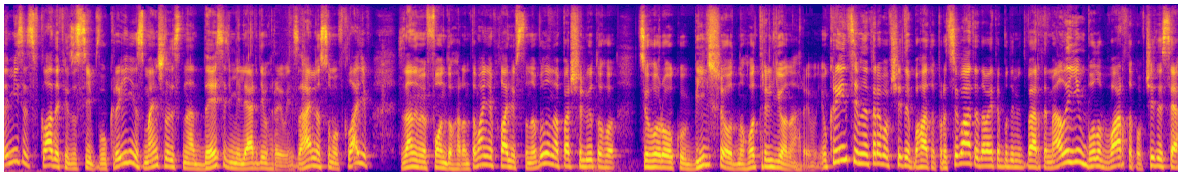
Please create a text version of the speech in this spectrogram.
За місяць вклади фізосіб в Україні зменшились на 10 мільярдів гривень. Загальна сума вкладів, за даними фонду гарантування вкладів, становила на 1 лютого цього року більше 1 трильйона гривень. Українців не треба вчити багато працювати, давайте будемо відвертими, але їм було б варто повчитися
